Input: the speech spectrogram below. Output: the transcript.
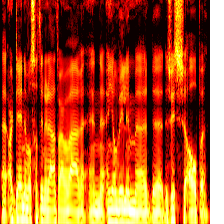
uh, Ardennen was dat inderdaad waar we waren. En, en Jan Willem de, de Zwitserse Alpen.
